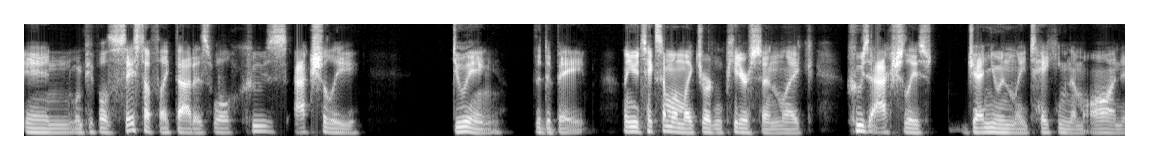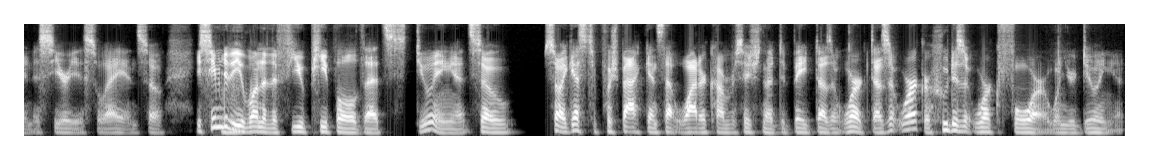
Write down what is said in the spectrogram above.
in when people say stuff like that is, well, who's actually doing the debate? Then you take someone like Jordan Peterson, like who's actually genuinely taking them on in a serious way. And so you seem to be mm-hmm. one of the few people that's doing it. So so I guess to push back against that wider conversation that debate doesn't work, does it work or who does it work for when you're doing it?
